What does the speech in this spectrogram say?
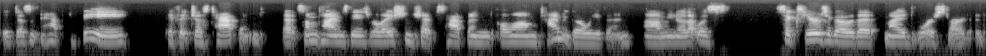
It doesn't have to be if it just happened. That sometimes these relationships happened a long time ago, even. Um, you know, that was six years ago that my divorce started.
